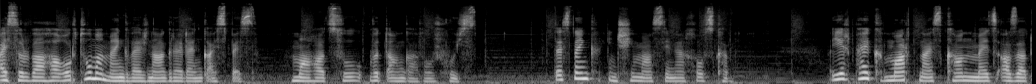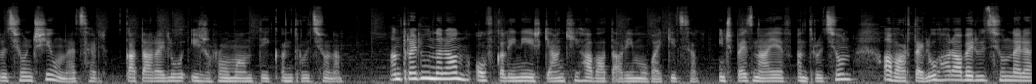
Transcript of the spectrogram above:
Այսօրվա հաղորդումը մենք վերնագրել ենք այսպես. Մահացու վտանգավոր հույս։ Տեսնենք ինչի մասին է խոսքը։ Երբեք մարդն այսքան մեծ ազատություն չի ունեցել կատարելու իր ռոմանտիկ ընտրությունը ընտրելու նրան, ով կլինի իր կյանքի հավատարիմ ուղեկիցը, ինչպես նաև ընտրություն ավարտելու հարաբերությունները,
